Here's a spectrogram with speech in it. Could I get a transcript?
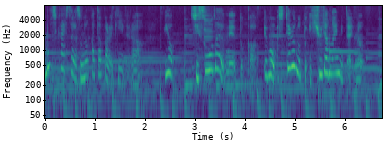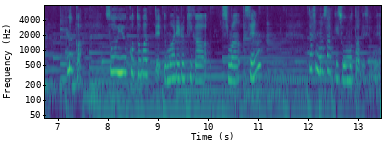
もしかしたらその方から聞いたら「いや思想だよね」とか「えもうしてるのと一緒じゃない?」みたいななんかそういう言葉って生まれる気がしません？私もさっきそう思ったんですよね。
